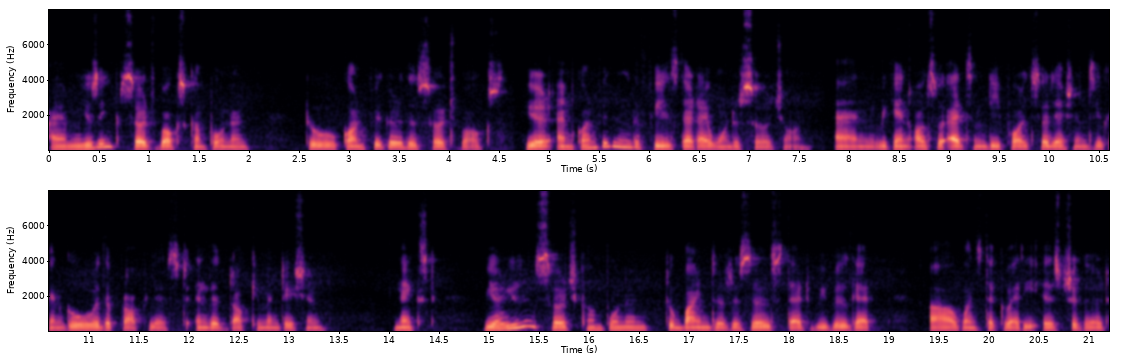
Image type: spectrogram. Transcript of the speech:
i am using search box component to configure the search box. Here I'm configuring the fields that I want to search on. And we can also add some default suggestions. You can go over the prop list in the documentation. Next we are using search component to bind the results that we will get uh, once the query is triggered.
